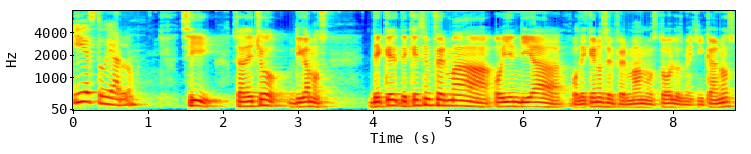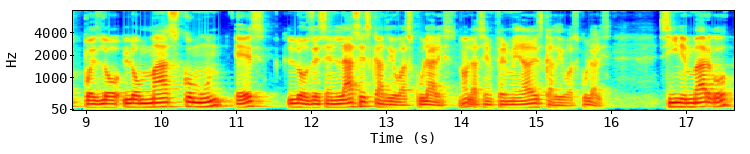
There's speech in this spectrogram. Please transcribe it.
y estudiarlo. Sí, o sea, de hecho, digamos, ¿de qué, de qué se enferma hoy en día o de qué nos enfermamos todos los mexicanos? Pues lo, lo más común es los desenlaces cardiovasculares, ¿no? Las enfermedades cardiovasculares. Sin embargo,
